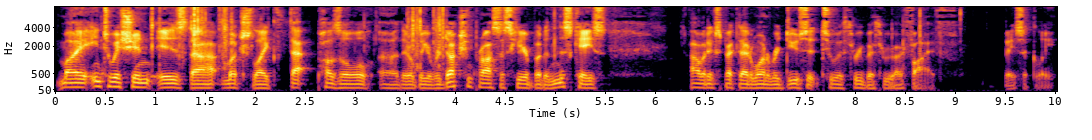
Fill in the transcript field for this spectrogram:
My intuition is that, much like that puzzle, uh, there will be a reduction process here, but in this case, I would expect I'd want to reduce it to a 3x3x5 basically.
